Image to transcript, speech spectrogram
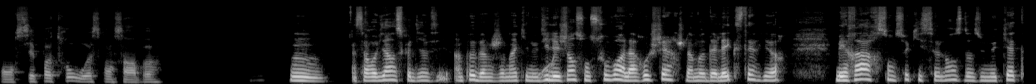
On ne sait pas trop où est-ce qu'on s'en va. Hmm. Ça revient à ce que dit un peu Benjamin qui nous dit les gens sont souvent à la recherche d'un modèle extérieur, mais rares sont ceux qui se lancent dans une quête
